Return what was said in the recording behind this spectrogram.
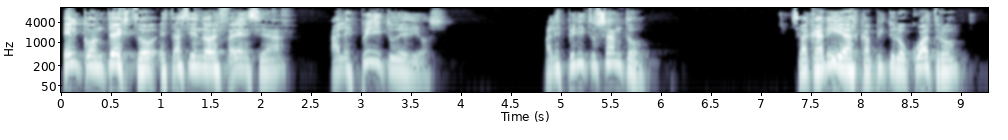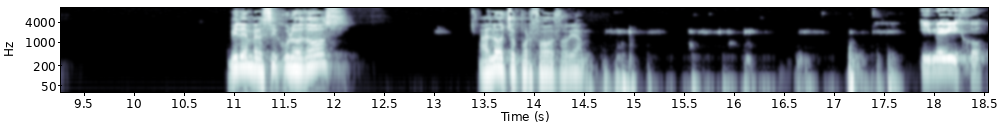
El contexto está haciendo referencia al Espíritu de Dios, al Espíritu Santo. Zacarías capítulo 4, miren versículo 2 al 8, por favor, Fabián. Y me dijo,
